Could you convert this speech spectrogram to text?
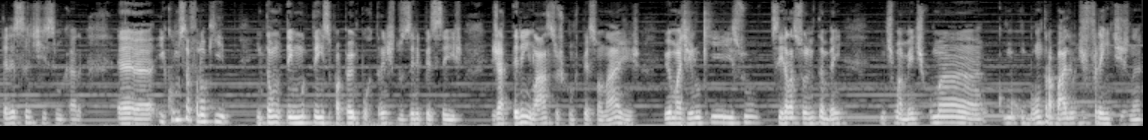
Interessantíssimo, cara. É, e como você falou que então tem, tem esse papel importante dos NPCs já terem laços com os personagens, eu imagino que isso se relacione também intimamente com, uma, com, com um bom trabalho de frentes, né?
